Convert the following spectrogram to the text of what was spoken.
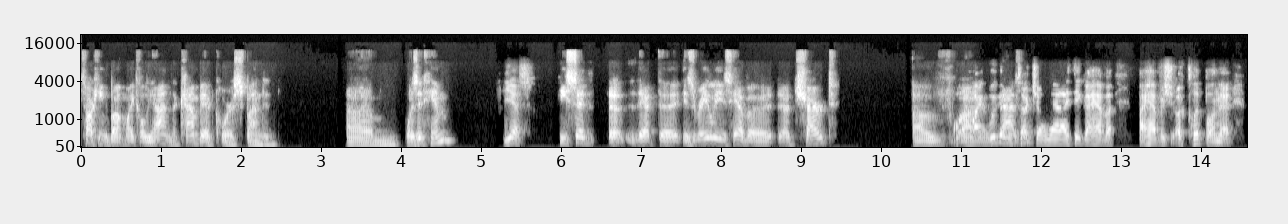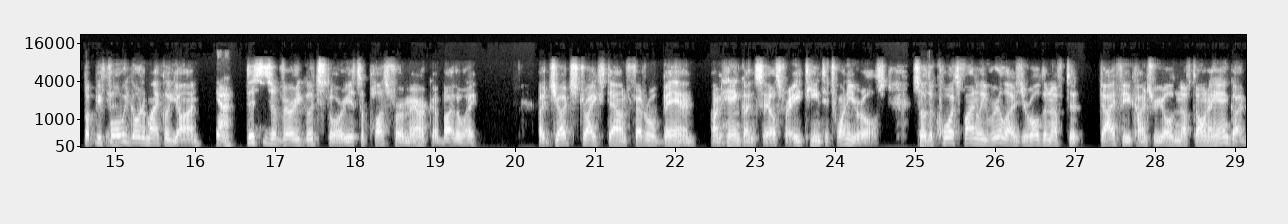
talking about Michael Yon, the combat correspondent. Um, was it him? Yes. He said uh, that the Israelis have a, a chart of. Uh, we're going to touch on that. I think I have a I have a, a clip on that. But before Yeah. we go to Michael Yon, Yeah. this is a very good story. It's a plus for America, by the way. A judge strikes down federal ban on handgun sales for 18 to 20 year olds. So the courts finally realize you're old enough to die for your country. You're old enough to own a handgun.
